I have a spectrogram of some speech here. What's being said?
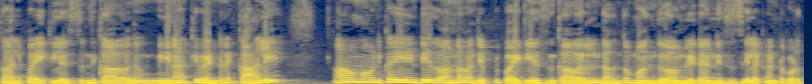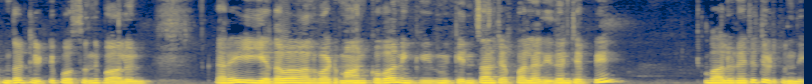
కాలి పైకి లేస్తుంది కా మీనాకి వెంటనే కాలి. ఆ మౌనిక ఏంటి ఏదో అన్నావు అని చెప్పి పైకి లేస్తుంది కావాలని. దాంతో మందు ఆమ్లెట్ అన్ని సుశీల కంటపడుతుందో తిట్టిపోస్తుంది బాలుని. అరే ఈ ఎదవ అలవాటు మానుకోవా? నీకు నీకు ఎన్నిసార్లు చెప్పాలి అది ఇది అని చెప్పి బాలునైతే తిడుతుంది.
